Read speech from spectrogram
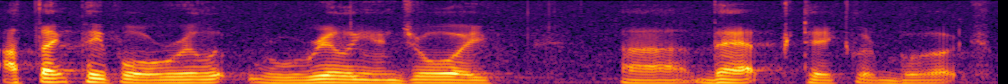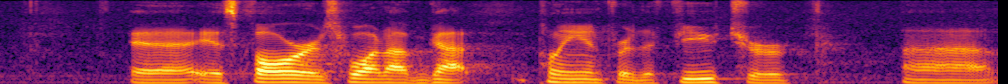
I think people will really, will really enjoy uh, that particular book. Uh, as far as what I've got planned for the future, uh,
